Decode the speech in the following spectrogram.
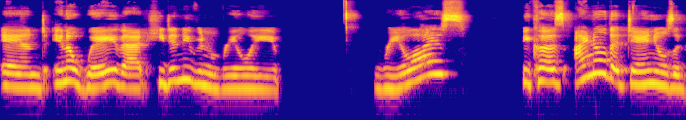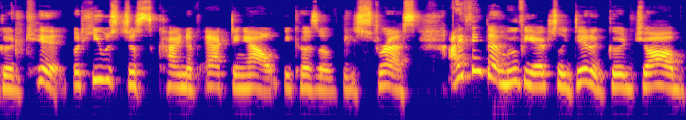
and in a way that he didn't even really realize because I know that Daniel's a good kid, but he was just kind of acting out because of the stress. I think that movie actually did a good job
